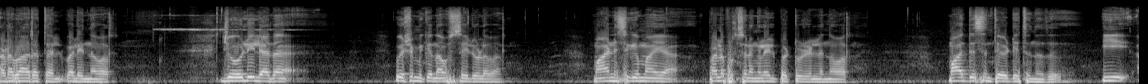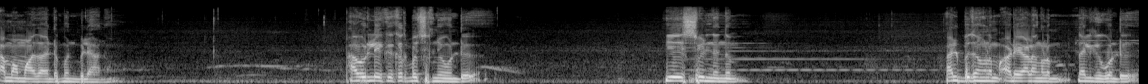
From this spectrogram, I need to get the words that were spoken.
കടഭാരത്താൽ വലയുന്നവർ ജോലിയില്ലാതെ വിഷമിക്കുന്ന അവസ്ഥയിലുള്ളവർ മാനസികമായ പല പ്രശ്നങ്ങളിൽ പെട്ടുഴലുന്നവർ മാധ്യസ്ഥം തേടിയെത്തുന്നത് ഈ അമ്മ മാതാവിന്റെ മുൻപിലാണ്. അവരിലേക്ക് കൃപ ചൊരിഞ്ഞുകൊണ്ട് യേശുവിൽ നിന്നും അത്ഭുതങ്ങളും അടയാളങ്ങളും നൽകിക്കൊണ്ട്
